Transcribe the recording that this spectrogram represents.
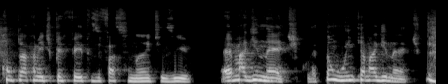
completamente perfeitas e fascinantes e é magnético. É tão ruim que é magnético.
